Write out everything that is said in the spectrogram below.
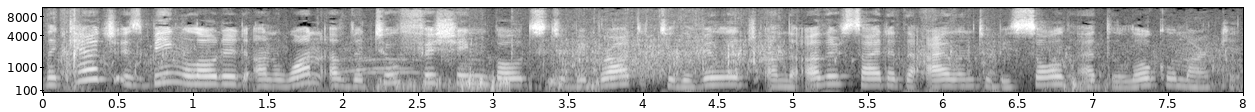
The catch is being loaded on one of the two fishing boats to be brought to the village on the other side of the island to be sold at the local market.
